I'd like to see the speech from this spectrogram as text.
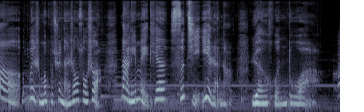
那为什么不去男生宿舍？那里每天死几亿人呢，冤魂多。啊！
